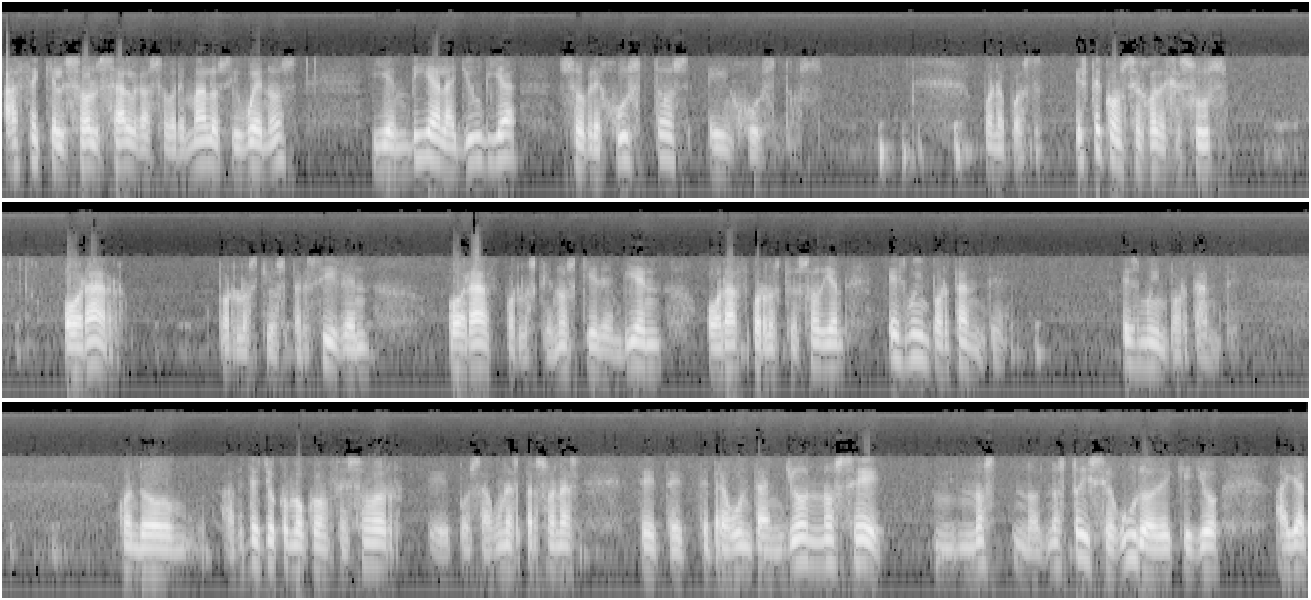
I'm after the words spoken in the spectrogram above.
hace que el sol salga sobre malos y buenos y envía la lluvia sobre justos e injustos. Bueno, pues este consejo de Jesús, orar por los que os persiguen, orad por los que no os quieren bien, orad por los que os odian, es muy importante, es muy importante. Cuando a veces yo como confesor, eh, pues algunas personas te, te, te, preguntan, yo no sé, no, no, no, estoy seguro de que yo haya,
